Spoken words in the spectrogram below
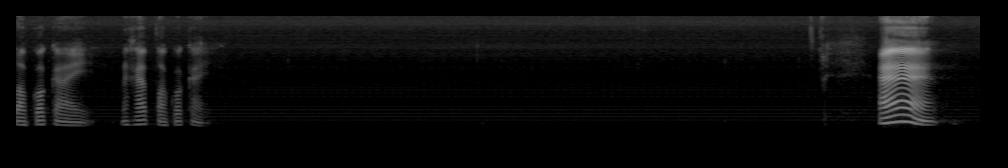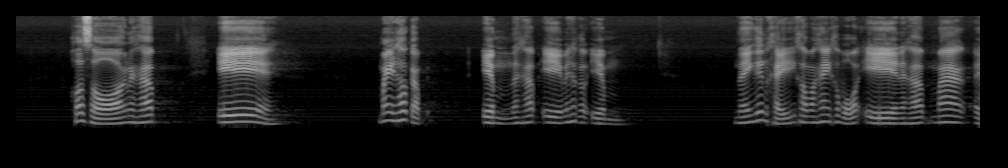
ตอบกอไก่นะครับ ตอบกอไก่อ่าข้อ 2 นะครับ A ไม่เท่ากับ M นะครับ A ไม่เท่ากับ M ในเงื่อนไขที่เขามาให้เขาบอกว่า A นะครับ มากเอ้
